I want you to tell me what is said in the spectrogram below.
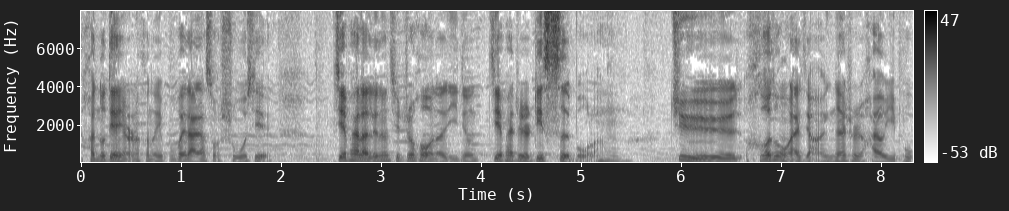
很多电影呢可能也不被大家所熟悉。接拍了《零零七》之后呢，已经接拍这是第四部了。嗯，据合同来讲，应该是还有一部。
